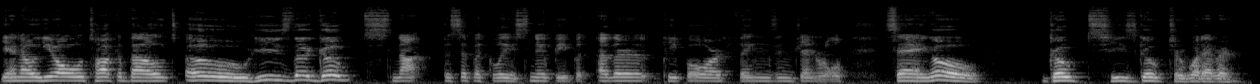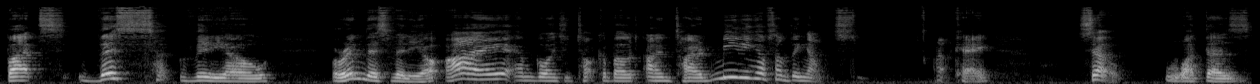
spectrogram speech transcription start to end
You know, you all talk about, oh, he's the goat. Not specifically Snoopy, but other people or things in general saying, oh, goat, he's goat or whatever. But this video or in this video, I am going to talk about I'm tired meaning of something else. Okay, so what does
